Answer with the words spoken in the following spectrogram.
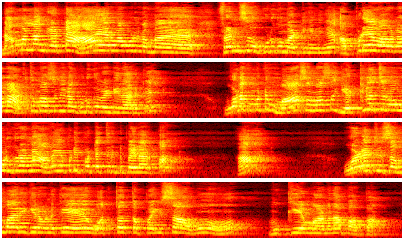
நம்மெல்லாம் கேட்டால் ஆயிரம் ரூபா கூட நம்ம ஃப்ரெண்ட்ஸுக்கு கொடுக்க மாட்டேங்குதுங்க. அப்படியே வாங்கினாலும் அடுத்த மாதமே நான் கொடுக்க வேண்டியதாக இருக்கு. உனக்கு மட்டும் மாதம் மாதம் எட்டு லட்ச ரூபா கொடுக்குறான்னா அவன் எப்படிப்பட்ட திருட்டு பயிலாக இருப்பான்? ஆ? உழைச்சி சம்பாதிக்கிறவனுக்கு ஒத்தொத்த பைசாவும் முக்கியமானதாக பார்ப்பான்.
